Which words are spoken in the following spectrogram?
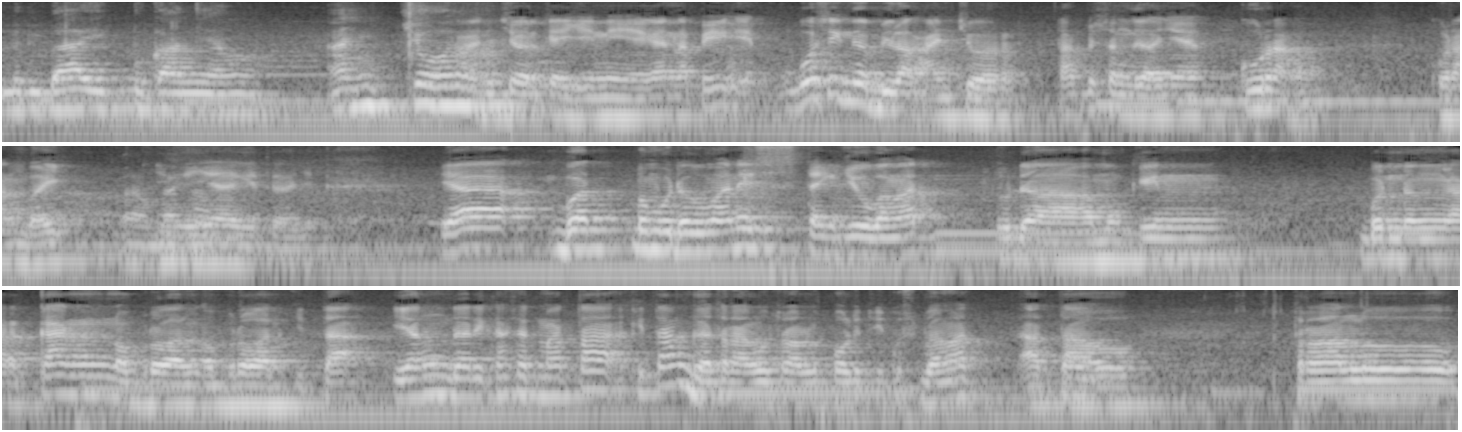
lebih baik bukan yang hancur hancur kayak gini ya kan. Tapi gue sih nggak bilang hancur, tapi seenggaknya kurang, kurang baik. Kurang baik. Intinya gitu aja. Ya buat pemuda humanis, thank you banget udah mungkin mendengarkan obrolan-obrolan kita yang dari kaset mata kita nggak terlalu terlalu politikus banget atau terlalu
